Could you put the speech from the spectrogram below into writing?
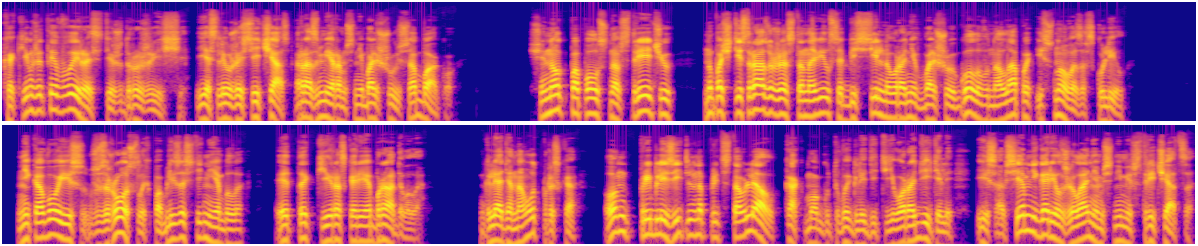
Каким же ты вырастешь, дружище, если уже сейчас размером с небольшую собаку? Щенок пополз навстречу, но почти сразу же остановился, бессильно уронив большую голову на лапы и снова заскулил. Никого из взрослых поблизости не было. Это Кира скорее обрадовало. Глядя на отпрыска, он приблизительно представлял, как могут выглядеть его родители, и совсем не горел желанием с ними встречаться.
